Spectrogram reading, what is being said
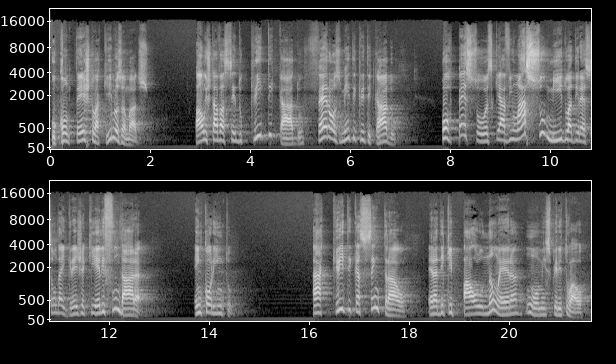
O contexto aqui, meus amados, Paulo estava sendo criticado, ferozmente criticado, por pessoas que haviam assumido a direção da igreja que ele fundara em Corinto. A crítica central era de que Paulo não era um homem espiritual.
